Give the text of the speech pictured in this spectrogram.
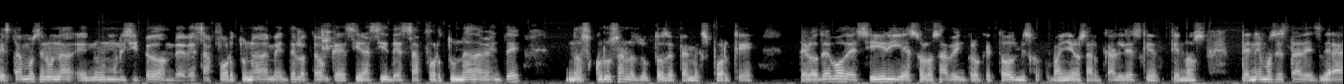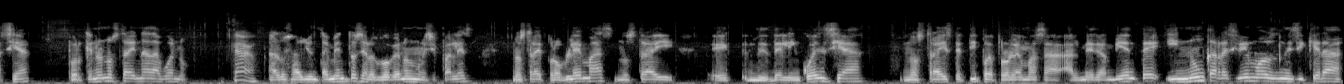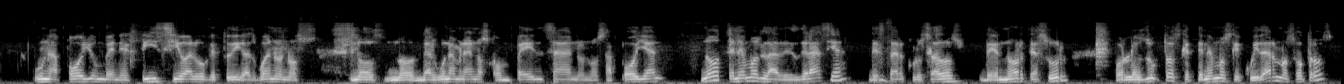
estamos en una en un municipio donde desafortunadamente lo tengo que decir así desafortunadamente nos cruzan los ductos de Pemex porque te lo debo decir y eso lo saben creo que todos mis compañeros alcaldes que, que nos tenemos esta desgracia porque no nos trae nada bueno Claro. A los ayuntamientos y a los gobiernos municipales nos trae problemas, nos trae eh, de- delincuencia, nos trae este tipo de problemas a- al medio ambiente y nunca recibimos ni siquiera un apoyo, un beneficio, algo que tú digas, bueno, nos, nos, de alguna manera nos compensan o nos apoyan. No, tenemos la desgracia de estar cruzados de norte a sur por los ductos que tenemos que cuidar nosotros,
